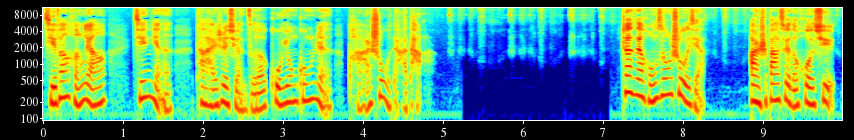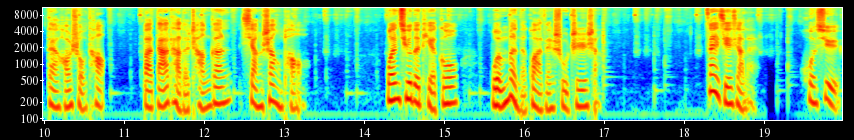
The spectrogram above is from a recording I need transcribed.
几番衡量，今年他还是选择雇佣工人爬树打塔。站在红松树下，二十八岁的霍旭戴好手套，把打塔的长杆向上抛，弯曲的铁钩稳稳地挂在树枝上。再接下来，霍旭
